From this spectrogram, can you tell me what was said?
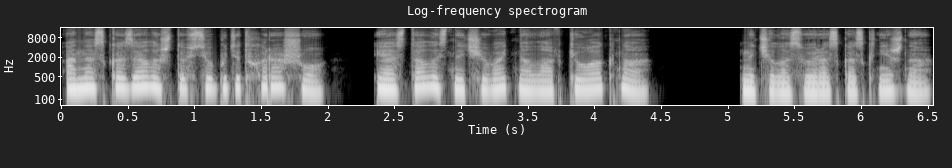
Она сказала, что все будет хорошо, и осталась ночевать на лавке у окна. начала свой рассказ княжна.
